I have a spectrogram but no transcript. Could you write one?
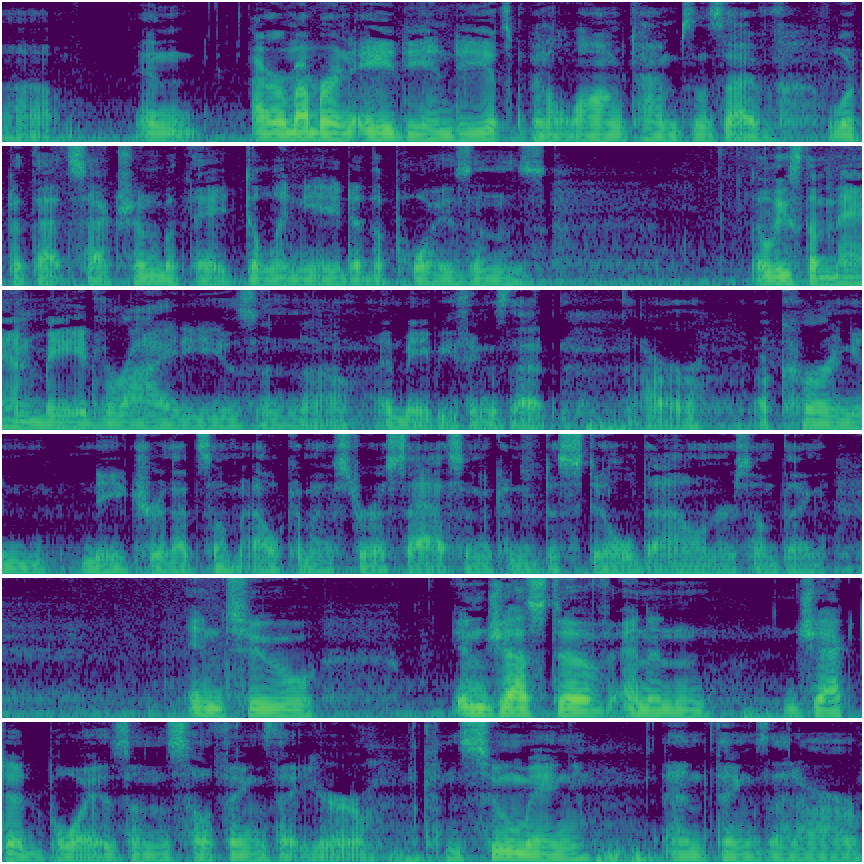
Um, and I remember in AD&D, it's been a long time since I've looked at that section, but they delineated the poisons at least the man-made varieties and uh, and maybe things that are occurring in nature that some alchemist or assassin can distill down or something into ingestive and injected poisons so things that you're consuming and things that are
